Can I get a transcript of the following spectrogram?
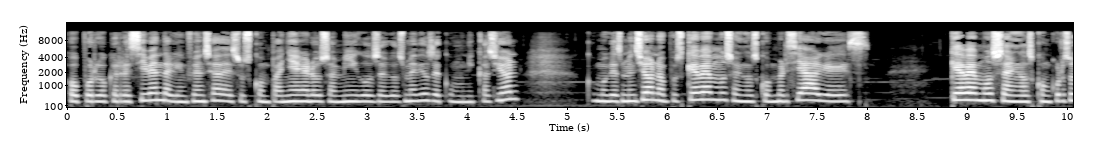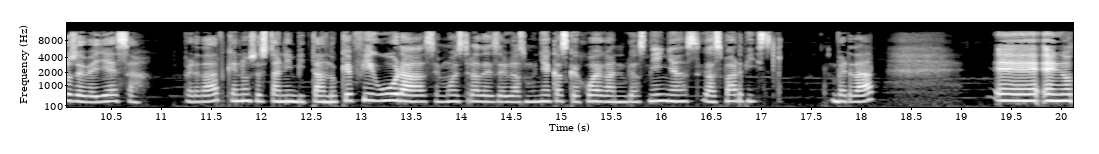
o por lo que reciben de la influencia de sus compañeros, amigos, de los medios de comunicación. Como les menciono, pues qué vemos en los comerciales, qué vemos en los concursos de belleza, ¿verdad? ¿Qué nos están invitando? ¿Qué figura se muestra desde las muñecas que juegan las niñas, las Barbies, ¿verdad? Eh, en lo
